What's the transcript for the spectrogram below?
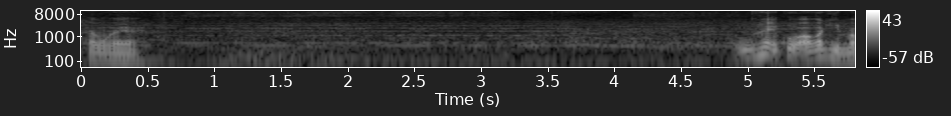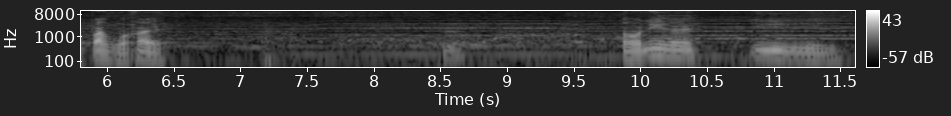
ทำไงอะให้กูเอาก้อนหินมาปาหัวใครอ๋อ นี่ไง นี่นี่นี่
